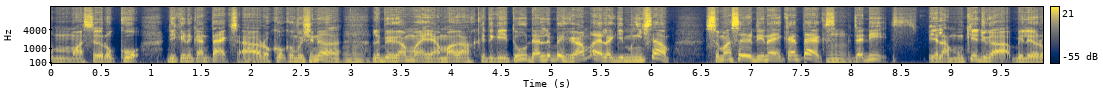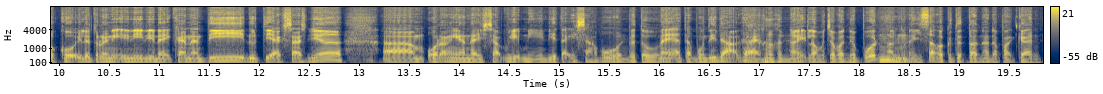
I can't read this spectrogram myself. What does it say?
masa rokok dikenakan teks uh, rokok konvensional mm. lebih ramai yang marah ketika itu dan lebih ramai lagi mengisap semasa dinaikkan teks mm. jadi jadi Yalah mungkin juga bila rokok elektronik ini dinaikkan nanti duty excise-nya um, orang yang dah hisap vape ni dia tak kisah pun. Betul. Naik ataupun tidak kan? Naiklah macam mana pun. Hmm. aku nak hisap aku tetap nak dapatkan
